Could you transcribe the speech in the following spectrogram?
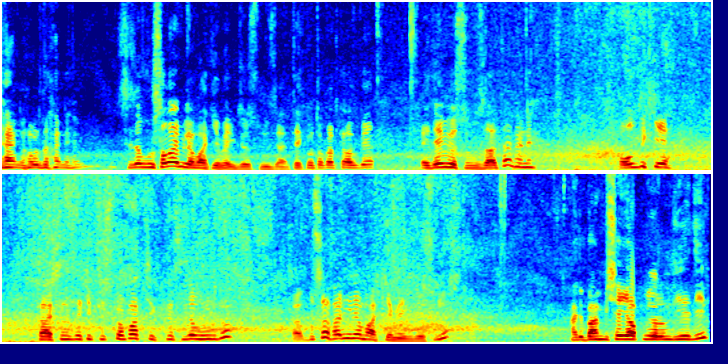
Yani orada hani size vursalar bile mahkemeye gidiyorsunuz yani. Tekme tokat kavga edemiyorsunuz zaten. Hani oldu ki karşınızdaki psikopat çıktı size vurdu. E, Bu sefer yine mahkemeye gidiyorsunuz. Hani ben bir şey yapmıyorum diye değil.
